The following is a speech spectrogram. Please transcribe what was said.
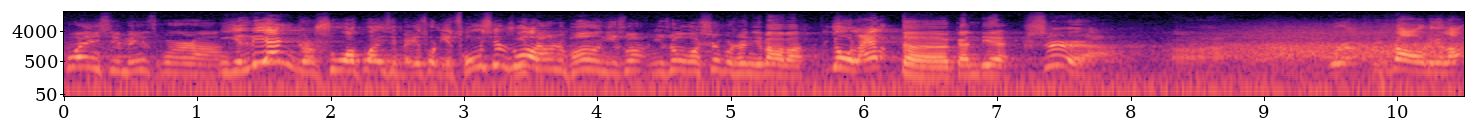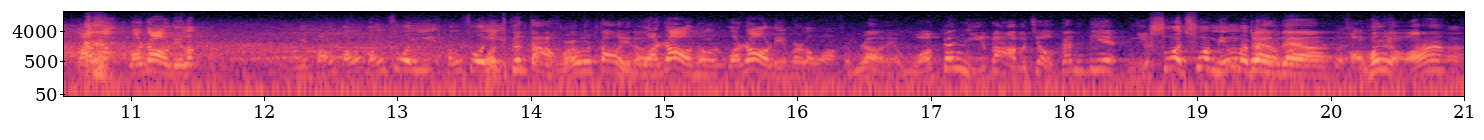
关系没错啊。你你连着说关系没错，你重新说你说。当着朋友，你说你说我是不是你爸爸又来了。的干爹是啊，啊？不是绕里了，完了，我绕里了。你甭甭甭作揖，甭作揖我揖，跟大伙儿我道一道。我绕腾，我绕里边了，我。怎么绕你？我跟你爸爸叫干爹，你说说明白对不对啊？好朋友啊嗯，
